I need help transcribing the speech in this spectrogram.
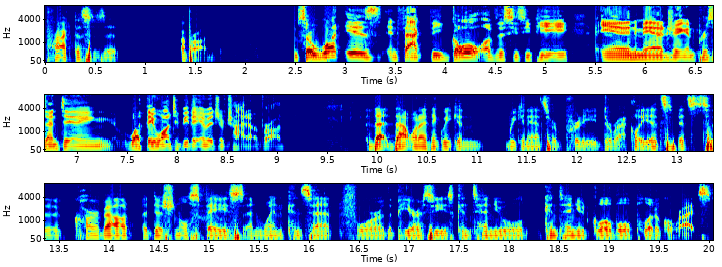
practices it abroad. So, what is in fact the goal of the CCP in managing and presenting what they want to be the image of China abroad? That that one I think we can we can answer pretty directly. It's it's to carve out additional space and win consent for the PRC's continual continued global political rise.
